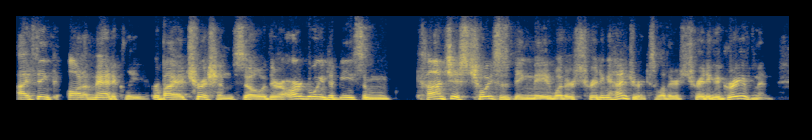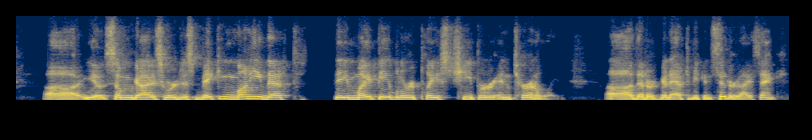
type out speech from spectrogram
I think automatically or by attrition. So there are going to be some conscious choices being made, whether it's trading a Hendriks, whether it's trading a Graveman. Uh, you know, some guys who are just making money that they might be able to replace cheaper internally uh, that are going to have to be considered, I think.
